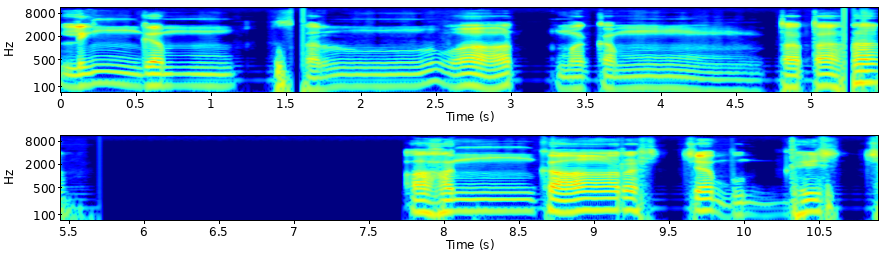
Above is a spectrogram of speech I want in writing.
लिङ्गम् सर्वात्मकम् ततः अहङ्कारश्च बुद्धिश्च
